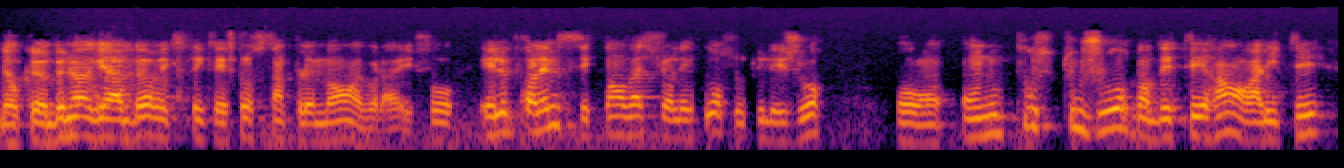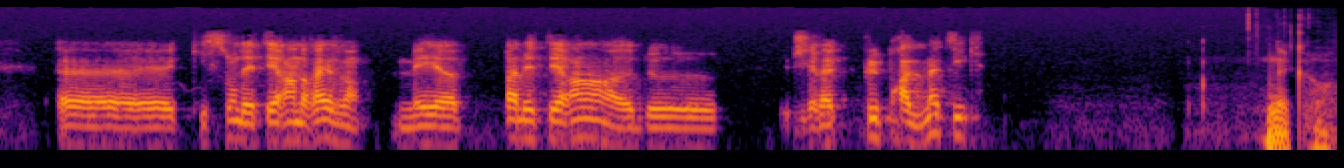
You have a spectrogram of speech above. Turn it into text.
Donc euh, Benoît Gerber explique les choses simplement. Et, voilà, il faut... et le problème, c'est quand on va sur les courses ou tous les jours, on, on nous pousse toujours dans des terrains en réalité euh, qui sont des terrains de rêve. Mais euh, pas des terrains de, je dirais, plus pragmatiques. D'accord.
